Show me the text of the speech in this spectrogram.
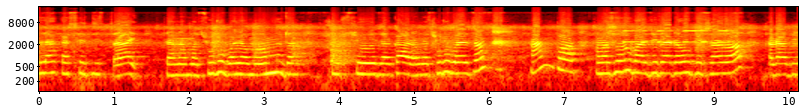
আল্লাহর কাছে চাই যেন আমার ছোটো ভাই আমার আম্মু যান সুস্থ হয়ে যাক। আর আমার ছোটো ভাই যান আমি আমার ছোটো ভাই যেটা একটা অফিসার তারা আমি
